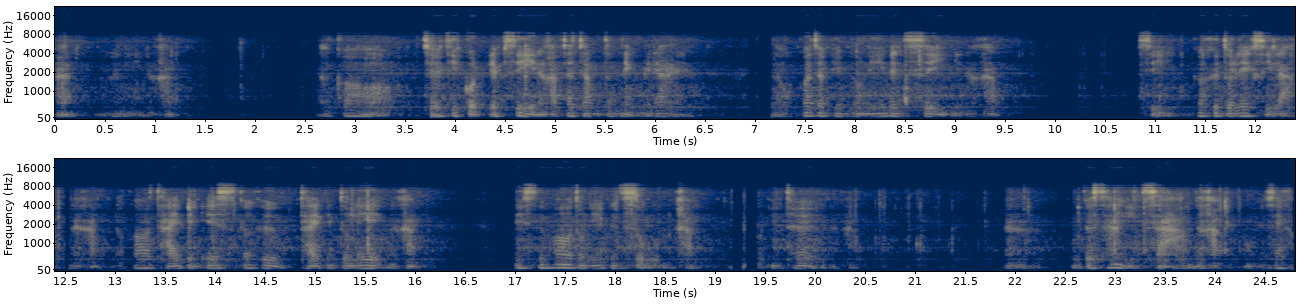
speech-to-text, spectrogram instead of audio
cut อันนี้นะครับ แล้วก็ใช้ที่ กด F4 นะครับ ถ้าจำตำแหน่งไม่ได้ เราก็จะพิมพ์ตรงนี้เป็น 4 นะครับ 4 ก็คือตัวเลข4หลักนะครับ แล้วก็ type เป็น S ก็คือ type เป็นตัวเลขนะครับ decimal ตรงนี้เป็น 0 ครับกด enter นะครับผมจะสร้างอีก 3 นะครับผมจะใช้ค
